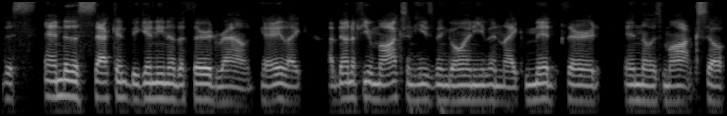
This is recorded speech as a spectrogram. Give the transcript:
this end of the second, beginning of the third round. Okay. Like I've done a few mocks and he's been going even like mid third in those mocks. So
